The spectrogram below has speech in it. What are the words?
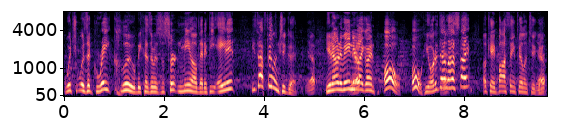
Which was a great clue because there was a certain meal that if he ate it, he's not feeling too good. Yep. You know what I mean? You're like going, oh, oh, he ordered that Yep. last night? Okay, boss ain't feeling too Yep. good.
